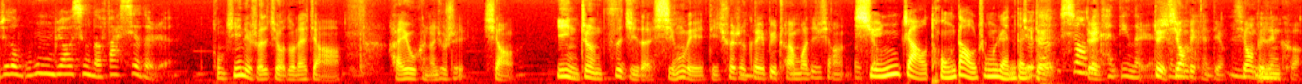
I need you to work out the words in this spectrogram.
觉得无目标性的发泄的人。从心理学的角度来讲啊，还有可能就是想。印证自己的行为的确是可以被传播的，就像寻找同道中人的人，对，希望被肯定的人，对，希望被肯定，希望被认可。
